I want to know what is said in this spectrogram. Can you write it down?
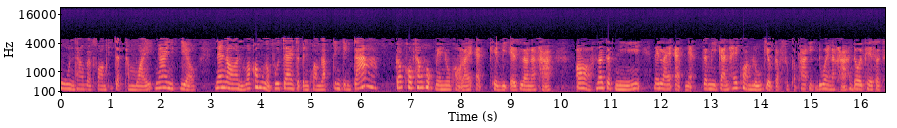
มูลทางแบบฟอร์มที่จัดทำไว้ง่ายนิดเดียว แน่นอนว่าข้อมูลของผู้แจ้งจะเป็นความลับจริง ๆ จ้า ก็ครบทั้ง 6 เมนูของ Line แอด KBS แล้วนะคะอ้อนอกจากนี้ใน Line แอดเนี่ยจะมีการให้ความรู้เกี่ยวกับสุขภาพอีกด้วยนะคะ โดยเภสัช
